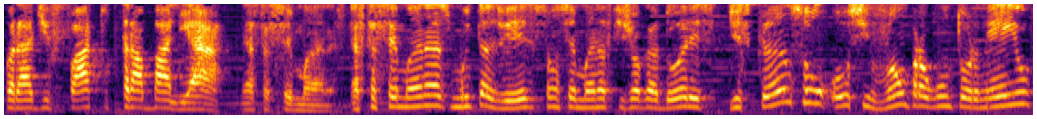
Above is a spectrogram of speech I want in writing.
para de fato trabalhar nestas semanas. Estas semanas muitas vezes são semanas que jogadores descansam ou se vão para algum torneio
